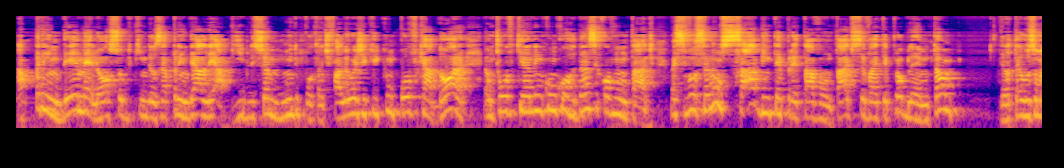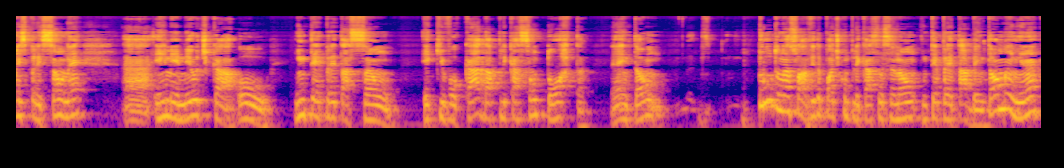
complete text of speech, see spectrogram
Aprender melhor sobre quem Deus é, aprender a ler a Bíblia, isso é muito importante. Falei hoje aqui que um povo que adora é um povo que anda em concordância com a vontade. Mas se você não sabe interpretar a vontade, você vai ter problema. Então, eu até uso uma expressão, né? a hermenêutica ou interpretação equivocada, aplicação torta. Né? Então, tudo na sua vida pode complicar se você não interpretar bem. Então, amanhã,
